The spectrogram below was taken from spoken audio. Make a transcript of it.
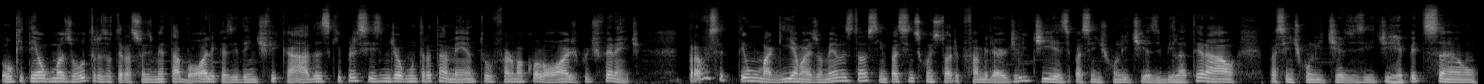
ou que tem algumas outras alterações metabólicas identificadas que precisem de algum tratamento farmacológico diferente. Para você ter uma guia mais ou menos, então assim, pacientes com histórico familiar de litíase, paciente com litíase bilateral, paciente com litíase de repetição,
